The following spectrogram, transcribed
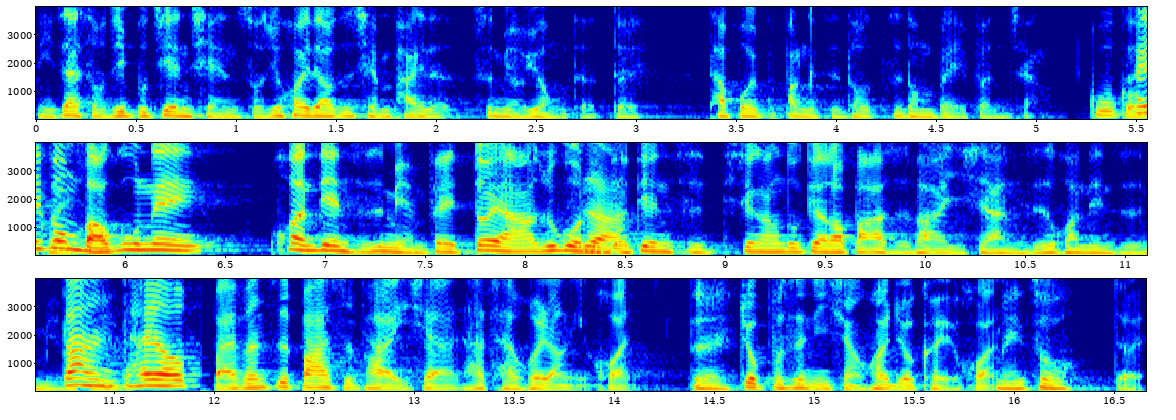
你在手机不见前、手机坏掉之前拍的是没有用的，对，它不会帮你自动自动备份这样。，Google iPhone 保固内换电池是免费，对啊，如果你的电池健康度掉到八十帕以下，你是换电池是免费。但它要百分之八十帕以下，它才会让你换，对，就不是你想换就可以换。没错。对，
